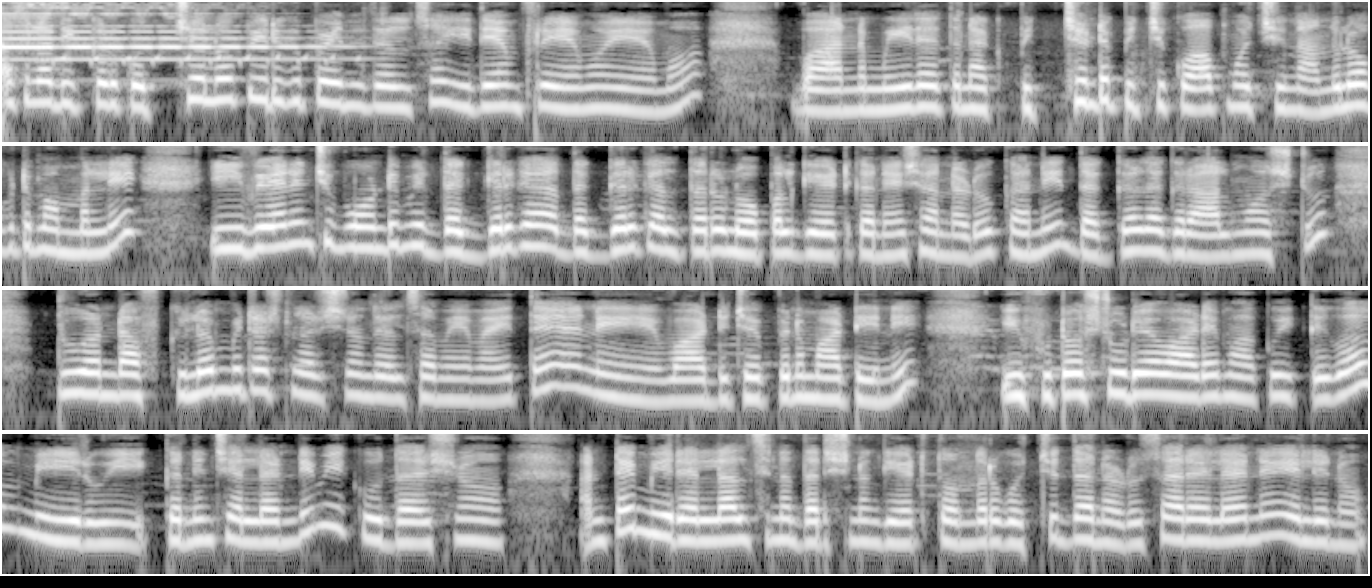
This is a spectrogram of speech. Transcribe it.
అసలు అది ఇక్కడికి వచ్చేలోపు ఇరిగిపోయింది తెలుసా? ఇదేం ఫ్రేమో ఏమో? వాడిని మీదైతే నాకు పిచ్చి అంటే పిచ్చి కోపం వచ్చింది. అందులో ఒకటి మమ్మల్ని ఈ వే నుంచి పోండి మీరు దగ్గరగా దగ్గరికి వెళ్తారు లోపల గేట్కి అనేసి అన్నాడు. కానీ దగ్గర దగ్గర almost two and half kilometers నడిచినాం తెలుసా మేమైతే. నీ వాడి చెప్పిన మాటిని ఈ ఫోటో స్టూడియో వాడే మాకు ఇక్కగా మీరు ఇక్కడి నుంచి వెళ్ళండి మీకు దర్శనం అంటే మీరు వెళ్ళాల్సిన దర్శనం గేట్ తొందరగా వచ్చిద్ది అన్నాడు. సరేలేనే అని వెళ్ళినాం.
